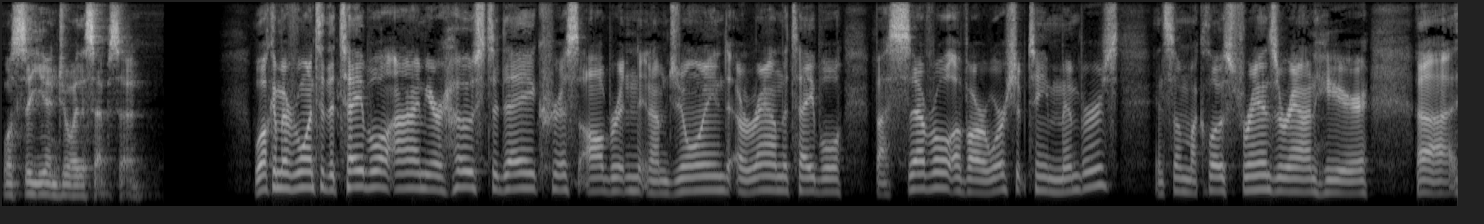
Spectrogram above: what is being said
We'll see you. Enjoy this episode. Welcome, everyone, to the table. I'm your host today, Chris Albritton, and I'm joined around the table by several of our worship team members and some of my close friends around here. Uh,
